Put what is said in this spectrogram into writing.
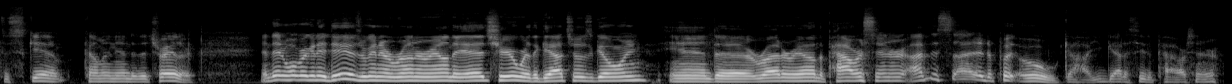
to skimp coming into the trailer. And then what we're going to do is we're going to run around the edge here where the gaucho is going and uh, right around the power center. I've decided to put, oh God, you got to see the power center.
